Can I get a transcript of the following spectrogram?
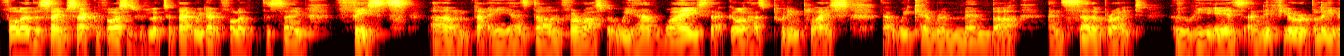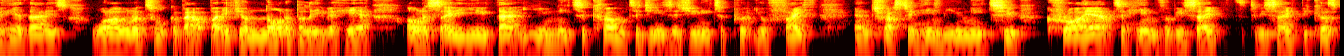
follow the same sacrifices. We've looked at that. We don't follow the same feasts. Um, that He has done for us, but we have ways that God has put in place that we can remember and celebrate who he is. And if you're a believer here, that is what I want to talk about. But if you're not a believer here, I want to say to you that you need to come to Jesus. You need to put your faith and trust in him. You need to cry out to him for be saved to be saved because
